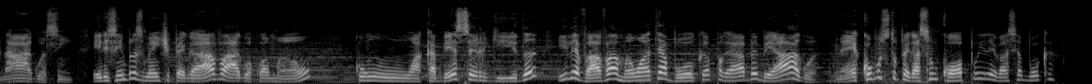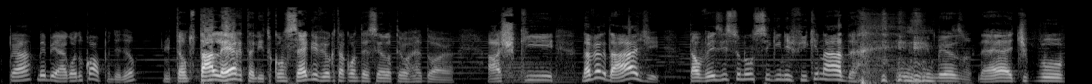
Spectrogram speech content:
na água, assim. Ele simplesmente pegava a água com a mão, com a cabeça erguida, e levava a mão até a boca pra beber água. Né? É como se tu pegasse um copo e levasse a boca pra beber água do copo, entendeu? Então tu tá alerta ali, tu consegue ver o que tá acontecendo ao teu redor. Acho que, na verdade, talvez isso não signifique nada mesmo, né? Tipo,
